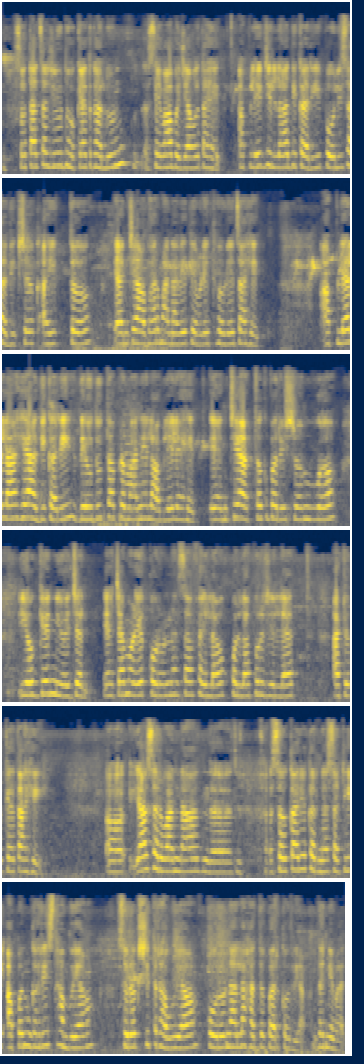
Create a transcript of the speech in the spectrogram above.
स्वतःचा जीव धोक्यात घालून सेवा बजावत आहेत. आपले जिल्हाधिकारी पोलीस अधीक्षक आयुक्त यांचे आभार मानावे तेवढे थोडेच आहेत. आपल्याला हे अधिकारी देवदूताप्रमाणे लाभलेले आहेत. यांचे अथक परिश्रम व योग्य नियोजन याच्यामुळे कोरोनाचा फैलाव कोल्हापूर जिल्ह्यात आटोक्यात आहे. या सर्वांना सहकार्य करण्यासाठी आपण घरीच थांबूया सुरक्षित राहूया कोरोनाला हद्दपार करूया. धन्यवाद.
